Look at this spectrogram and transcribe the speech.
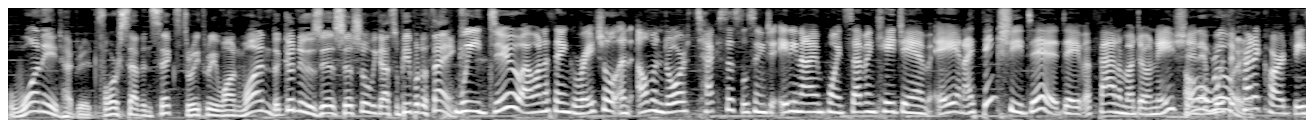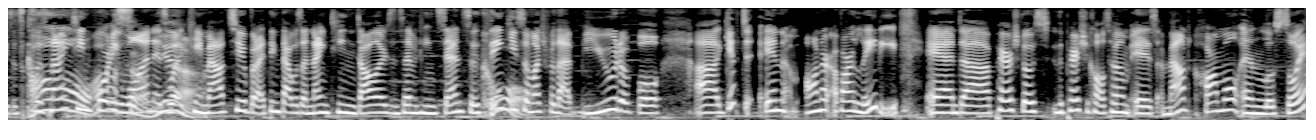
1 800 476 3311. The good news is, Cecil, we got some people to thank. We do. I want to thank Rachel in Elmendorf, Texas, listening to 89.7 KJMA. And I think she did, Dave, a Fatima donation Oh, and with the credit card fees. It's because Oh, it's 1941 awesome. is what it came out to, but I think that was a $19.17. So thank you so much for that beautiful uh, gift in honor of Our Lady. And uh, parish goes, the parish she calls home is Mount Carmel in Losoya.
